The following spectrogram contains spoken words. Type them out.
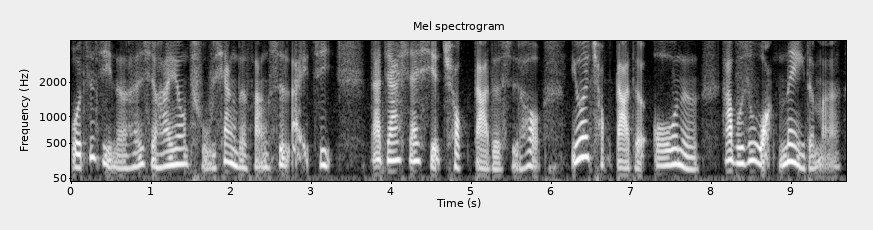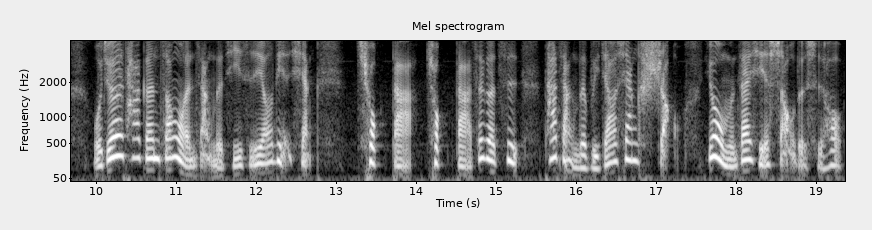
我自己呢，很喜欢用图像的方式来记。 大家在写“丑打”的时候，因为“丑打”的 “o” 呢，它不是往内的吗？我觉得它跟中文长得其实有点像。“丑打”“丑打”这个字，它长得比较像“少”，因为我们在写“少”的时候，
